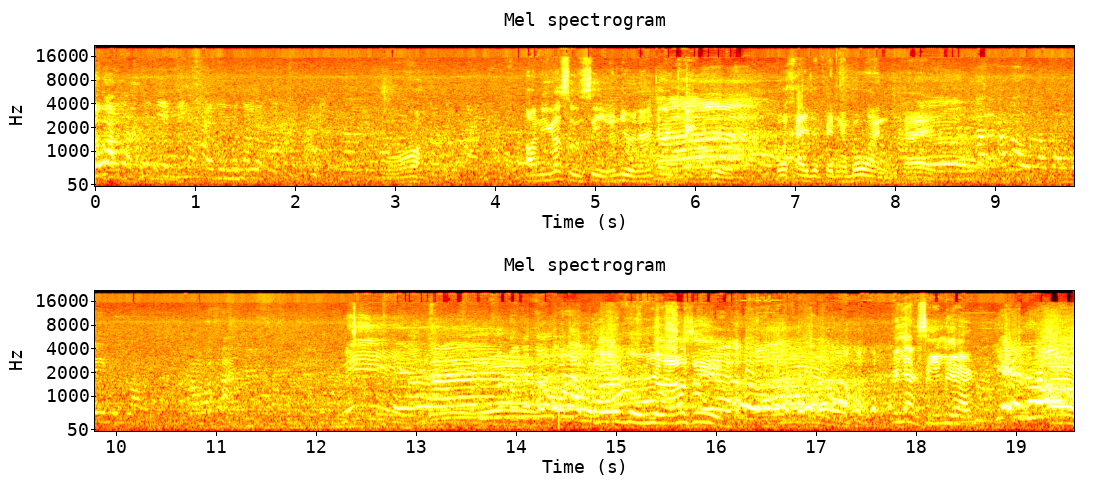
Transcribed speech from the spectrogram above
ระหว่างอ๋อตอนนี้ก็สูสีกันอยู่นะกำลังแข่งกันอยู่ว่าใครจะเป็น number one ใช่ นี่เลยบุ๋มอยู่แล้วสิก็อยากสีเหลืองเยลโล่เออ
